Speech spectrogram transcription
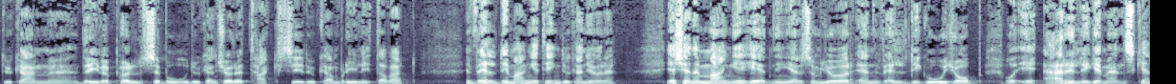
du kan eh, driva pölsebo, pølsebo, du kan köra taxi, du kan bli lite av vart. Det er ting du kan göra. Jag känner många hedningar som gör en väldigt god jobb och är ärliga människor.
